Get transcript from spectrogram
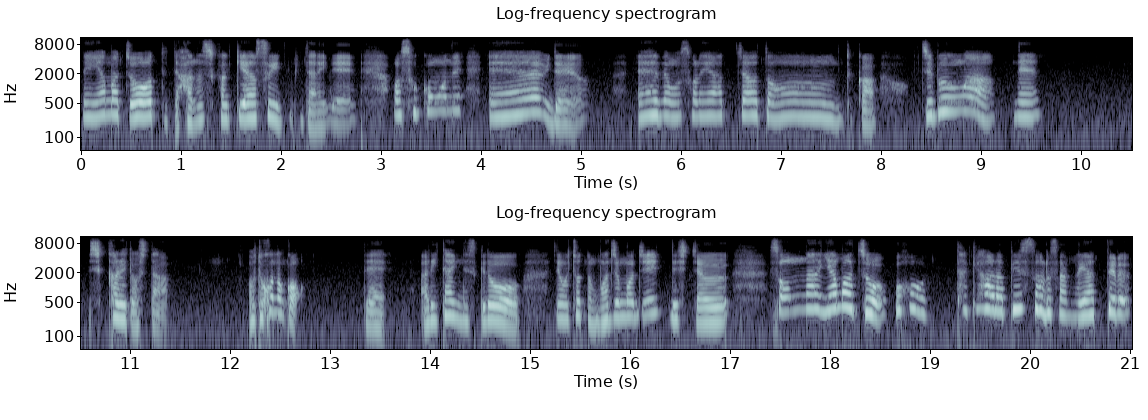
ね、山町って言って話しかけやすいみたいで、まあ、そこもね、えー、みたいな。えー、でもそれやっちゃうと、うーん、とか、自分はね、しっかりとした男の子でありたいんですけど、でもちょっともじもじってしちゃう、そんな山町を竹原ピストルさんがやってる。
